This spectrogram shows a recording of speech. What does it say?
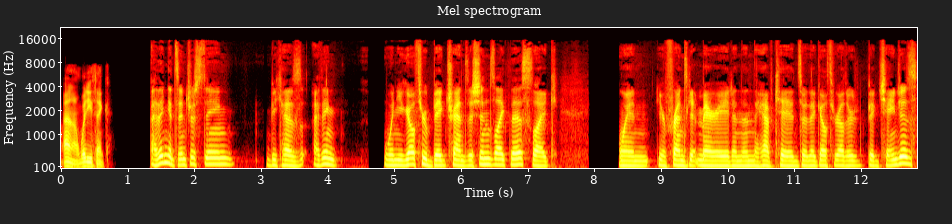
I don't know. What do you think? I think it's interesting because I think when you go through big transitions like this, like when your friends get married and then they have kids or they go through other big changes,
